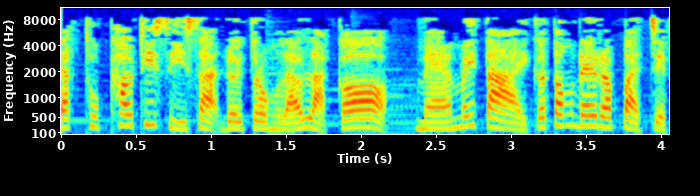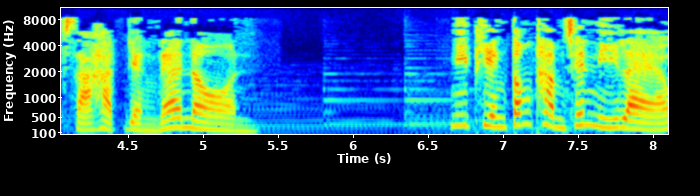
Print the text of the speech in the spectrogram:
ยักษ์ทุบเข้าที่ศีรษะโดยตรงแล้วล่ะก็ แม้ไม่ตายก็ต้องได้รับบาดเจ็บสาหัสอย่างแน่นอน มีเพียงต้องทำเช่นนี้แล้ว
